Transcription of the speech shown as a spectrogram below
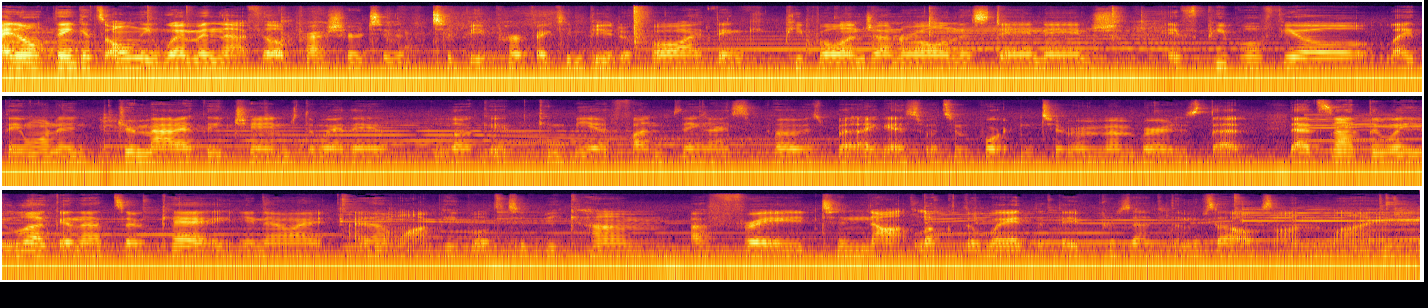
I don't think it's only women that feel pressure to, to be perfect and beautiful. I think people in general in this day and age, if people feel like they want to dramatically change the way they look, it can be a fun thing, I suppose. But I guess what's important to remember is that that's not the way you look, and that's okay. You know, I, I don't want people to become afraid to not look the way that they present themselves online.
